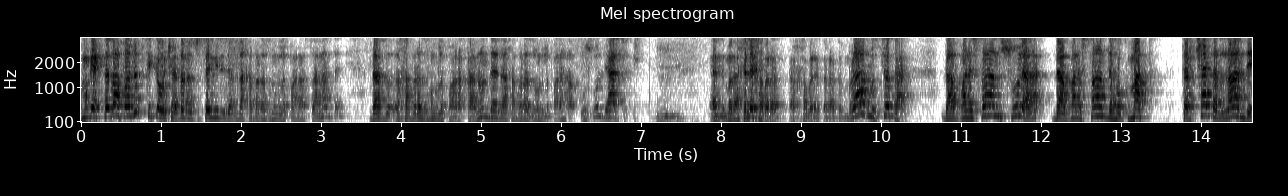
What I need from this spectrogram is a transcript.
موږ اقتدا په هغه پسې کوو چې دغه څه ویلي دي همدا خبره زموږ لپاره سند دی دا خبره زموږ لپاره قانون دی دا خبره زموږ لپاره اصول دي هر څه دي یعنې د مداخلې خبره خبرې ته راځم راغلو څه ته د افغانستان سوله د افغانستان د حکومت تر چتر لاندې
